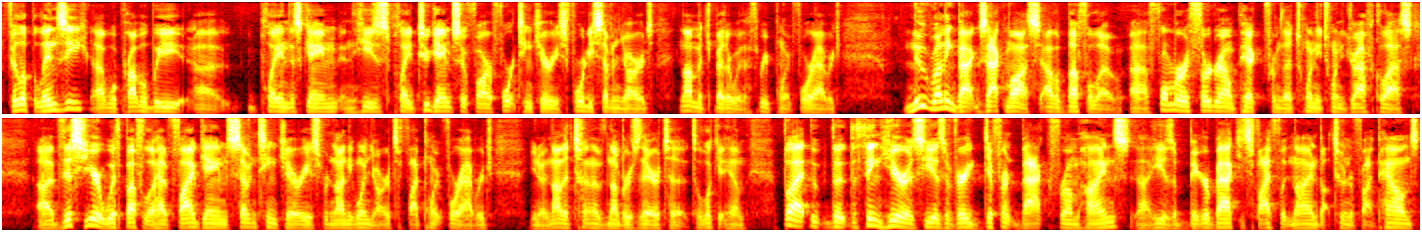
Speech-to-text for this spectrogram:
Phillip Lindsay will probably play in this game, and he's played two games so far 14 carries, 47 yards, not much better with a 3.4 average. New running back Zack Moss out of Buffalo, former third round pick from the 2020 draft class. Uh, this year with Buffalo had five games, 17 carries for 91 yards, a 5.4 average. You know, not a ton of numbers there to, to look at him. But the, the thing here is he is a very different back from Hines. Uh, he is a bigger back. He's five foot nine, about 205 pounds.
